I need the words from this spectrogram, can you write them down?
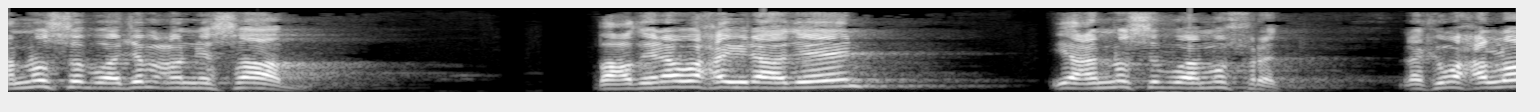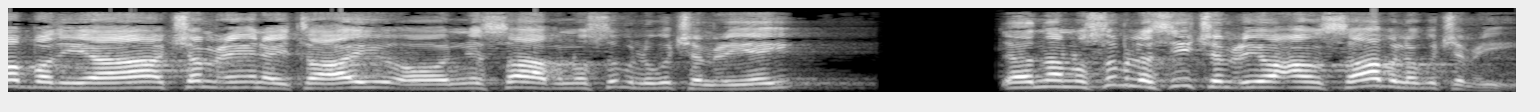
Annusub waa jamcu nisaab. Bacdina waxay yidhaahdeen yani nusub waa mufrad. Laakiin waxaa loo badiyaa jamci inay tahay oo nisaab nusub lagu jamciyey. Dabeedna nusub la sii jamciyo o ansaab lagu jamciyey.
